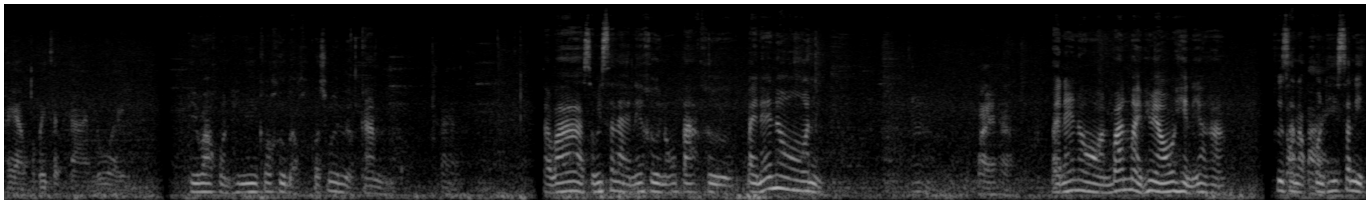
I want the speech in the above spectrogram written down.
พยายามเข้าไปจัดการด้วยพี่ว่าคนที่นี่ก็คือแบบเขาก็ช่วยเหลือกันอ่าแต่ว่าสวิตเซอร์แลนด์นี่คือน้องตะคือไปแน่นอนอืมไปค่ะ ไปแน่นอนบ้านใหม่พี่แมวเห็นหรือยังคะคือสำหรับคนที่สนิท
